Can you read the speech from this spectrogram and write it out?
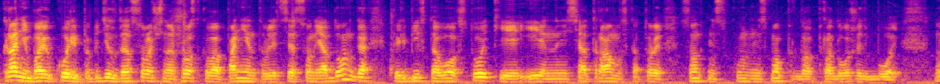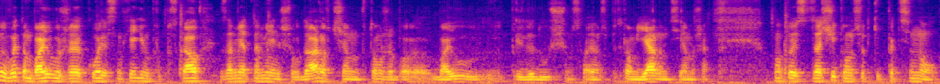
В крайнем бою Кори победил досрочно жесткого оппонента в лице Сон Ядонга, перебив того в стойке и нанеся травму, с которой Сон не смог продолжить бой. Ну и в этом бою уже Кори Сенхеген пропускал заметно меньше ударов, чем в том же бою предыдущем своем с Петром Яном тем же. Ну, то есть защиту он все-таки подтянул.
